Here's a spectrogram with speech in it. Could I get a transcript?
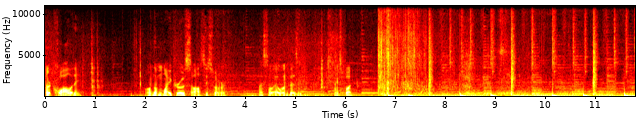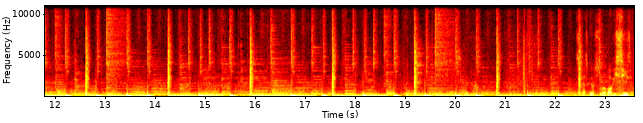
they're quality on the micro saucy swimmer. Nice little Ellen busy. Thanks, bud. This guy's gonna smoke. Oh, he sees it.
